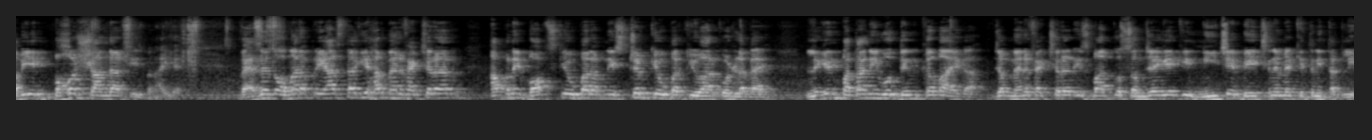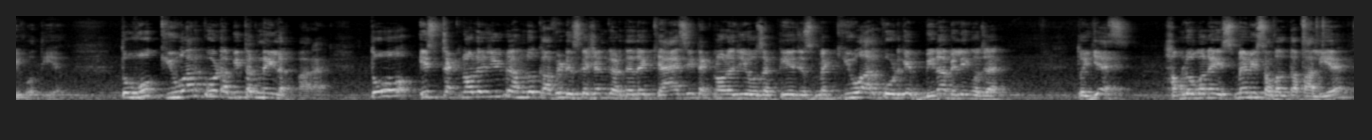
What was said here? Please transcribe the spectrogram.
अभी एक बहुत शानदार चीज़ बनाई है। वैसे तो हमारा प्रयास था कि हर मैन्युफैक्चरर अपने बॉक्स के ऊपर, अपनी स्ट्रिप के ऊपर क्यू आर कोड लगाए। लेकिन पता नहीं वो दिन कब आएगा, जब मैन्युफैक्चरर इस बात को समझेंगे कि नीचे बेचने में कितनी तकलीफ़ होती है। तो वो क्यू आर कोड अभी तक नहीं लग पा रहा है। तो इस टेक्नोलॉजी पे हम लोग काफ़ी डिस्कशन करते थे, क्या ऐसी टेक्नोलॉजी हो सकती है जिसमें क्यू आर कोड के बिना बिलिंग हो जाए? तो यस हम लोगों ने इसमें भी सफलता पा ली है।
